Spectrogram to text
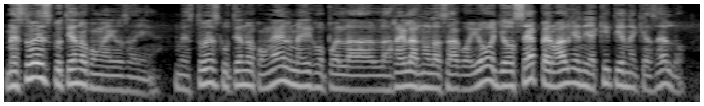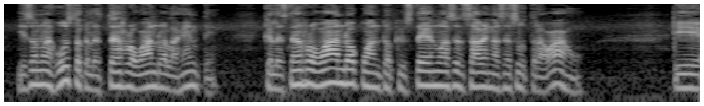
me estuve discutiendo con ellos ahí. Me estuve discutiendo con él. Me dijo, pues las reglas no las hago yo. Yo sé, pero alguien de aquí tiene que hacerlo. Y eso no es justo que le estés robando a la gente que le estén robando cuanto que ustedes no hacen, saben hacer su trabajo. Y,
